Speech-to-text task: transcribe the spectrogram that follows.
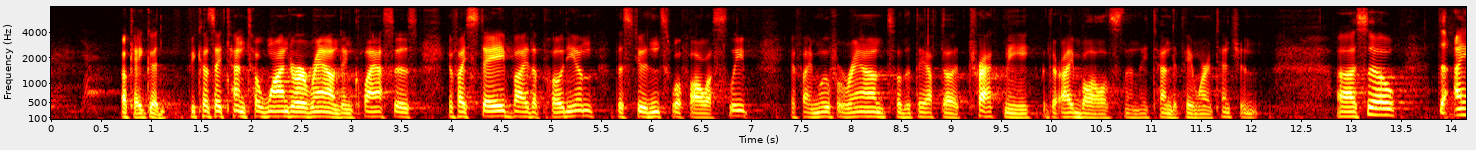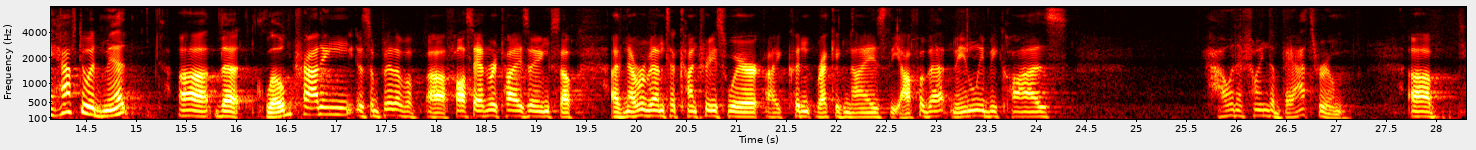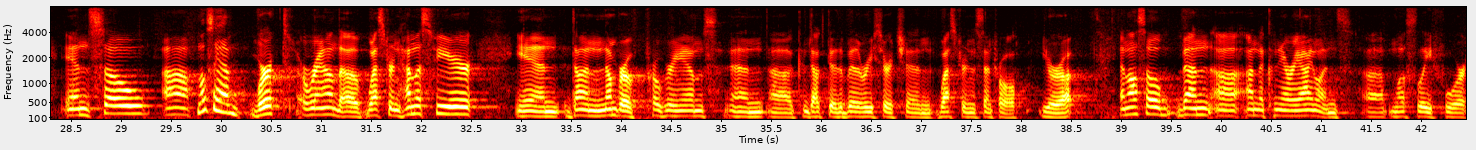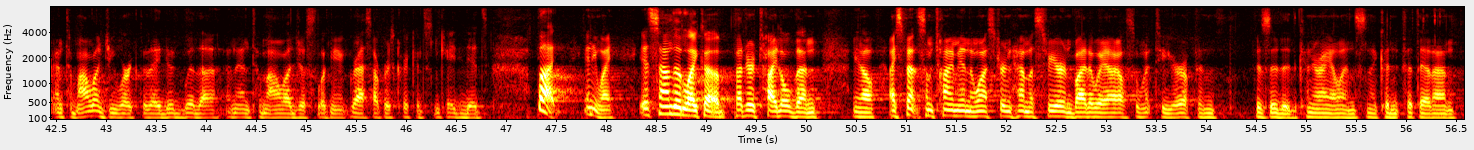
Okay, good. Because I tend to wander around in classes. If I stay by the podium, the students will fall asleep. If I move around so that they have to track me with their eyeballs, then they tend to pay more attention. Uh, so I have to admit uh, that globetrotting is a bit of a uh, false advertising. So I've never been to countries where I couldn't recognize the alphabet, mainly because how would I find the bathroom? Uh, and so uh, mostly I've worked around the Western Hemisphere and done a number of programs and uh, conducted a bit of research in Western and Central Europe. And also been on the Canary Islands, mostly for entomology work that I did with a, an entomologist looking at grasshoppers, crickets, and katydids. But anyway, it sounded like a better title than, you know, I spent some time in the Western Hemisphere, and by the way, I also went to Europe and visited the Canary Islands, and I couldn't fit that on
